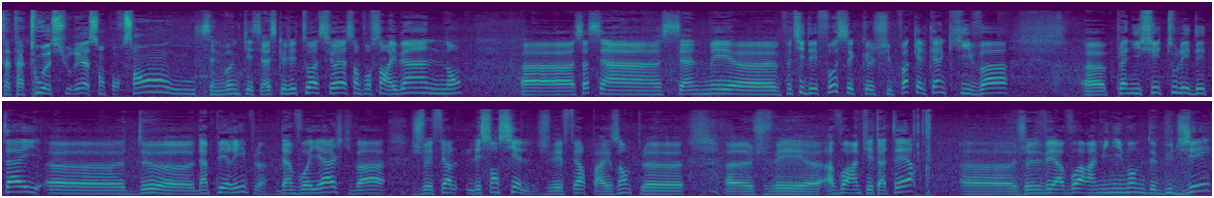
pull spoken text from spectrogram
as, tout assuré à 100% ou... C'est une bonne question. Est-ce que j'ai tout assuré à 100% Eh bien non. Euh, ça, c'est un, de mes euh, petits défauts, c'est que je ne suis pas quelqu'un qui va euh, planifier tous les détails d'un périple, d'un voyage. Qui va, je vais faire l'essentiel. Je vais faire, par exemple, je vais avoir un pied à terre. je vais avoir un minimum de budget.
